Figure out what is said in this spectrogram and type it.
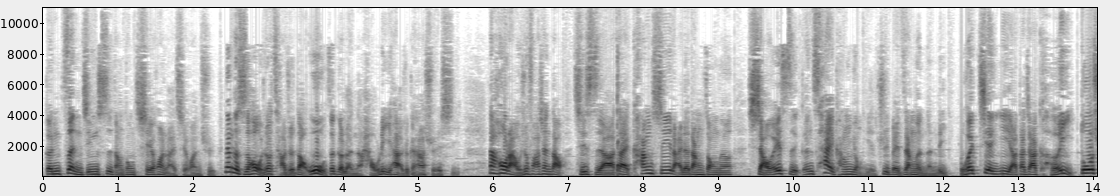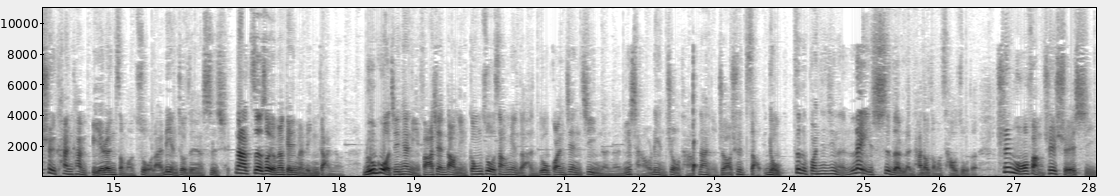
跟震惊事当中中切换来切换去，那个时候我就察觉到，哦，这个人呢好厉害，我就跟他学习。那后来我就发现到，其实啊，在康熙来了当中呢，小 S 跟蔡康永也具备这样的能力。我会建议啊，大家可以多去看看别人怎么做，来练就这件事情。那这时候有没有给你们灵感呢？如果今天你发现到你工作上面的很多关键技能呢，你想要练就它，那你就要去找有这个关键技能类似的人，他都怎么操作的，去模仿去学习，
